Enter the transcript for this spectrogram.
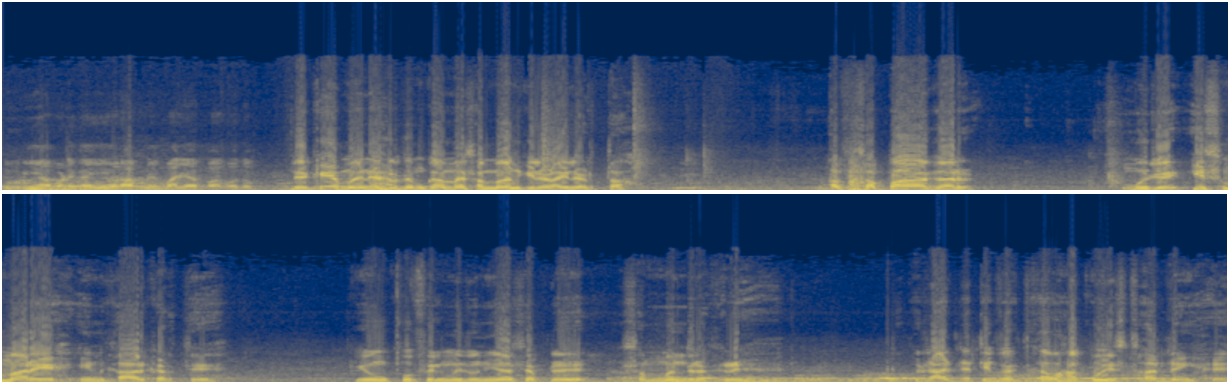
दूरियाँ बढ़ गई और आपने भाजपा को तो देखिए मैंने हरदम कहा मैं सम्मान की लड़ाई लड़ता हूँ। अब सपा अगर मुझे इस मारे इनकार करते हैं कि उनको फिल्मी दुनिया से अपने संबंध रख रहे हैं? तो राजनीतिक व्यक्ति का वहाँ कोई स्थान नहीं है।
